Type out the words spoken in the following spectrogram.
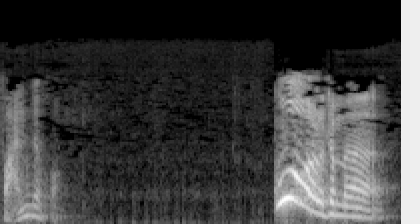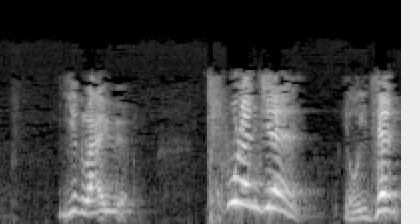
烦得慌。过了这么一个来月，突然间有一天，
